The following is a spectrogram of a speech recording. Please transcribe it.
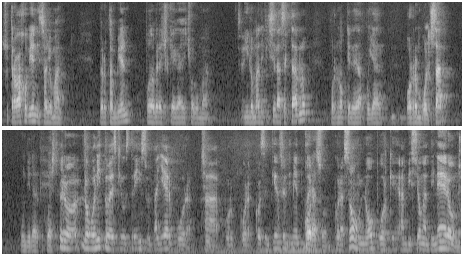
su trabajo bien y salió mal. Pero también pudo haber hecho que haya hecho algo mal. Sí. Y lo más difícil es aceptarlo por no querer apoyar o reembolsar un dinero que cuesta. Pero lo bonito es que usted hizo el taller por, Sí. ah, por cora- con senti- sentimiento Corazón. corazón, no porque ambición al dinero, No.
